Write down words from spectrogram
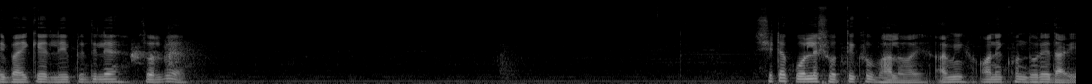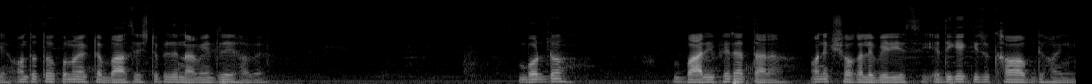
এই বাইকে লিফট দিলে চলবে? সেটা করলে সত্যি খুব ভালো হয়। আমি অনেকক্ষণ ধরে দাঁড়িয়ে, অন্তত কোনো একটা বাস স্টপেজে নামিয়ে দিলেই হবে। বড্ড বাড়ি ফেরার তারা অনেক সকালে বেরিয়েছি, এদিকে কিছু খাওয়া অবধি হয়নি।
